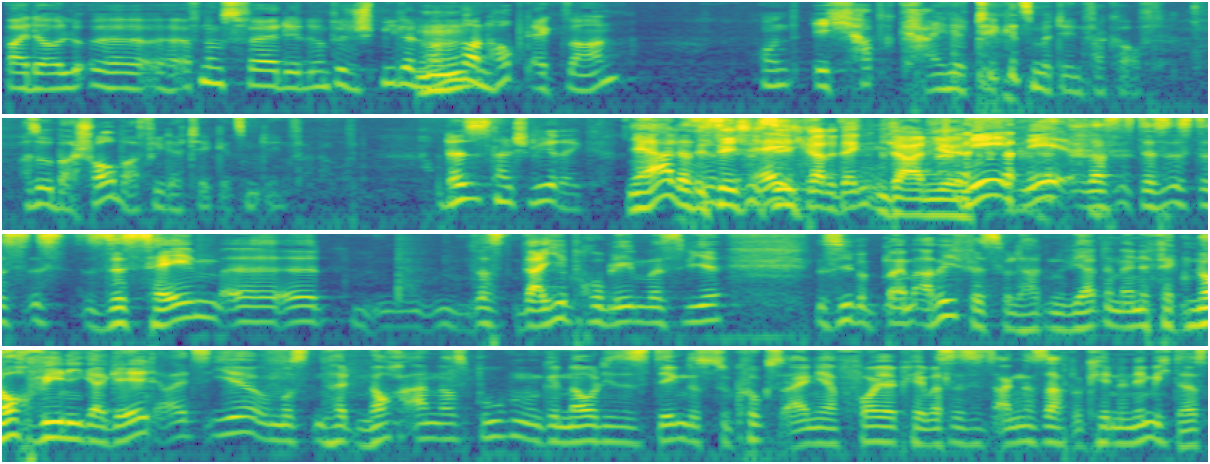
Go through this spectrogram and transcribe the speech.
bei der äh, Eröffnungsfeier der Olympischen Spiele in London Hauptact waren. Und ich habe keine Tickets mit denen verkauft. Also überschaubar viele Tickets mit denen verkauft. Und das ist halt schwierig. Ja, das ist ich, sehe ich gerade denken, Daniel. Nee, nee, das ist, das ist, das ist the same, äh, das gleiche Problem, was wir, das wir beim Abi-Festival hatten. Wir hatten im Endeffekt noch weniger Geld als ihr und mussten halt noch anders buchen und genau dieses Ding, dass du guckst ein Jahr vorher, okay, was ist jetzt angesagt, okay, dann nehme ich das.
